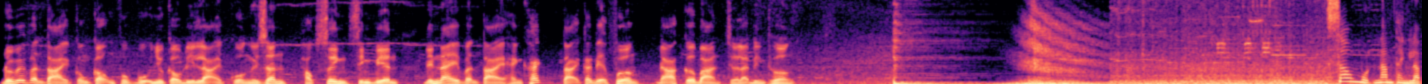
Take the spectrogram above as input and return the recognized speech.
Đối với vận tải công cộng phục vụ nhu cầu đi lại của người dân, học sinh, sinh viên, đến nay vận tải hành khách tại các địa phương đã cơ bản trở lại bình thường. Sau một năm thành lập,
